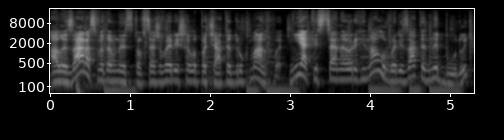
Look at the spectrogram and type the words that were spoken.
Але зараз видавництво все ж вирішило почати друк манхви. Ніякі сцени оригіналу вирізати не будуть,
